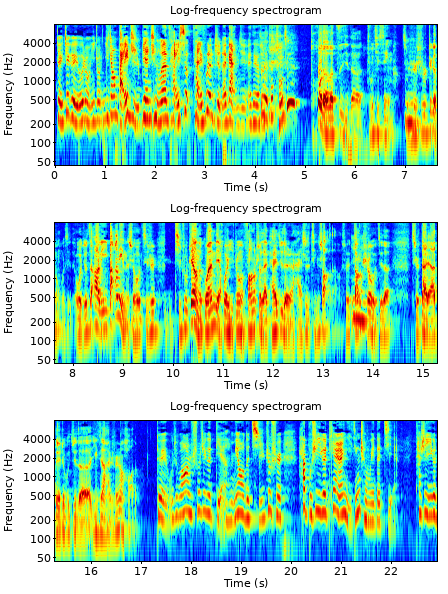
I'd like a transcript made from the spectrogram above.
对这个有一种一种一张白纸变成了彩色彩色纸的感觉，对吧？对他重新获得了自己的主体性嘛，其实是这个东西。我觉得在二零一八年的时候，其实提出这样的观点或者以这种方式来拍剧的人还是挺少的，所以当时我觉得其实大家对这部剧的印象还是非常好的。对，我觉得王老师说这个点很妙的，其实就是它不是一个天然已经成为的茧，它是一个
